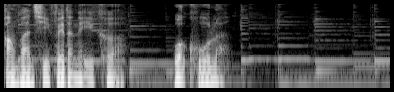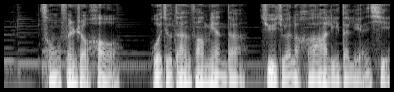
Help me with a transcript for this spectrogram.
航班起飞的那一刻，我哭了。从分手后，我就单方面的拒绝了和阿离的联系，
